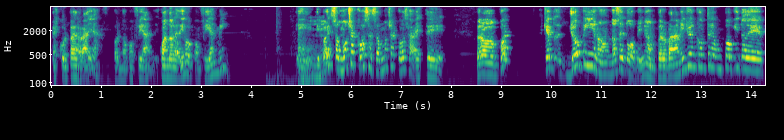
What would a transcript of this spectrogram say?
es culpa de Raya por no confiar. Cuando le dijo, confía en mí. Y, pues son muchas cosas, son muchas cosas. Este, pero pues, que yo opino, no sé tu opinión, pero para mí yo encontré un poquito de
